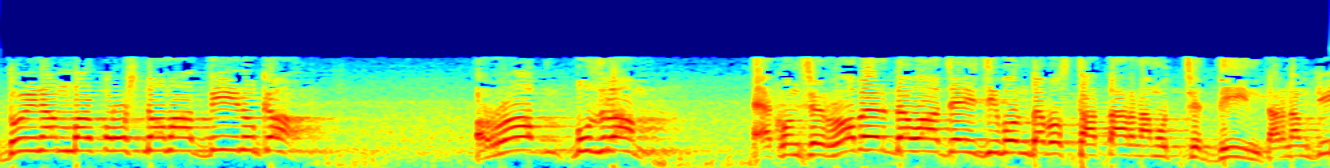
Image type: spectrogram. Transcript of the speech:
দুই নাম্বার প্রশ্ন আমার দিন উকা রব বুঝলাম এখন সে রবের দেওয়া যে জীবন ব্যবস্থা তার নাম হচ্ছে দিন। তার নাম কি?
